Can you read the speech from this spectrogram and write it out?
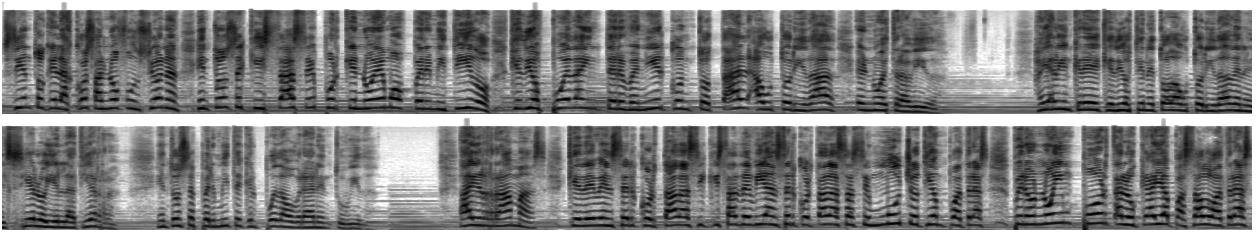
siento que las cosas no funcionan. Entonces quizás es porque no hemos permitido que Dios pueda intervenir con total autoridad en nuestra vida. Hay alguien que cree que Dios tiene toda autoridad en el cielo y en la tierra. Entonces permite que Él pueda obrar en tu vida. Hay ramas que deben ser cortadas y quizás debían ser cortadas hace mucho tiempo atrás, pero no importa lo que haya pasado atrás,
